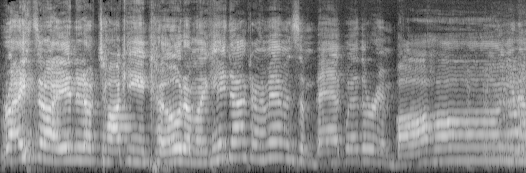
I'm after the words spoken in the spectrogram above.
right? So I ended up talking in code. I'm like, hey doctor, I'm having some bad weather in Baja, you know.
